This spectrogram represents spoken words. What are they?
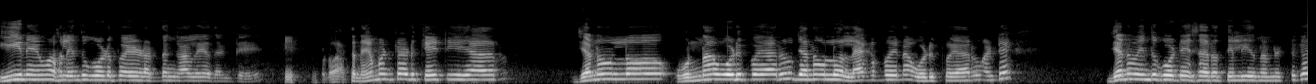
ఈయనేమో అసలు ఎందుకు ఓడిపోయాడు అర్థం కాలేదంటే ఇప్పుడు అతను ఏమంటాడు కేటీఆర్? జనంలో ఉన్నా ఓడిపోయారు జనంలో లేకపోయినా ఓడిపోయారు. అంటే జనం ఎందుకు ఓటేశారో తెలియదు అన్నట్టుగా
